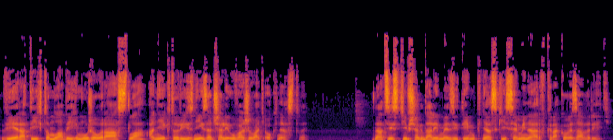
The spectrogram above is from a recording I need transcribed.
Viera týchto mladých mužov rástla a niektorí z nich začali uvažovať o kňastve. Nacisti však dali medzi tým kňazský seminár v Krakove zavrieť.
